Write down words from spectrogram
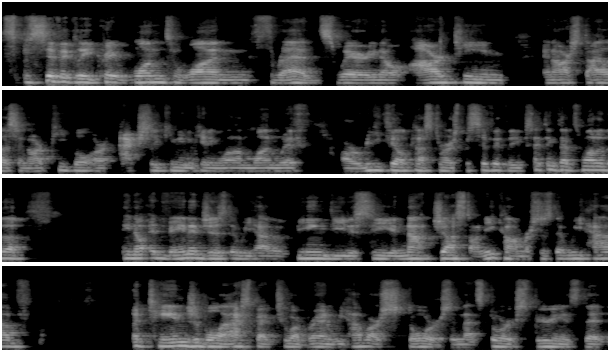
specifically create one-to-one threads where you know our team and our stylists and our people are actually communicating one-on-one with our retail customers specifically because i think that's one of the you know advantages that we have of being d2c and not just on e-commerce is that we have a tangible aspect to our brand. We have our stores and that store experience that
